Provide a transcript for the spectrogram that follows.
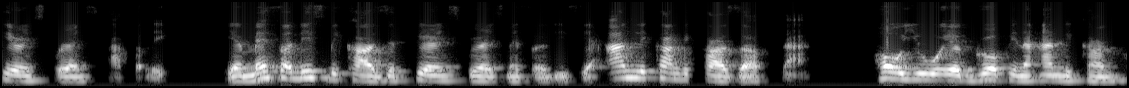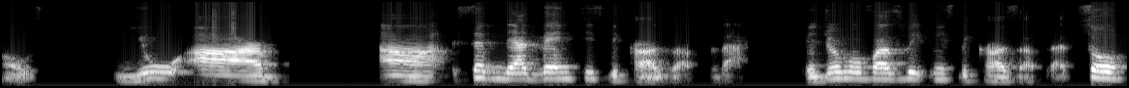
parents' parents Catholic. You're Methodist because your parents' parents Methodist. You're Anglican because of that. How you, you grew up in an Anglican house. You are uh, Seventh-day Adventist because of that. You're Jehovah's Witness because of that. So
